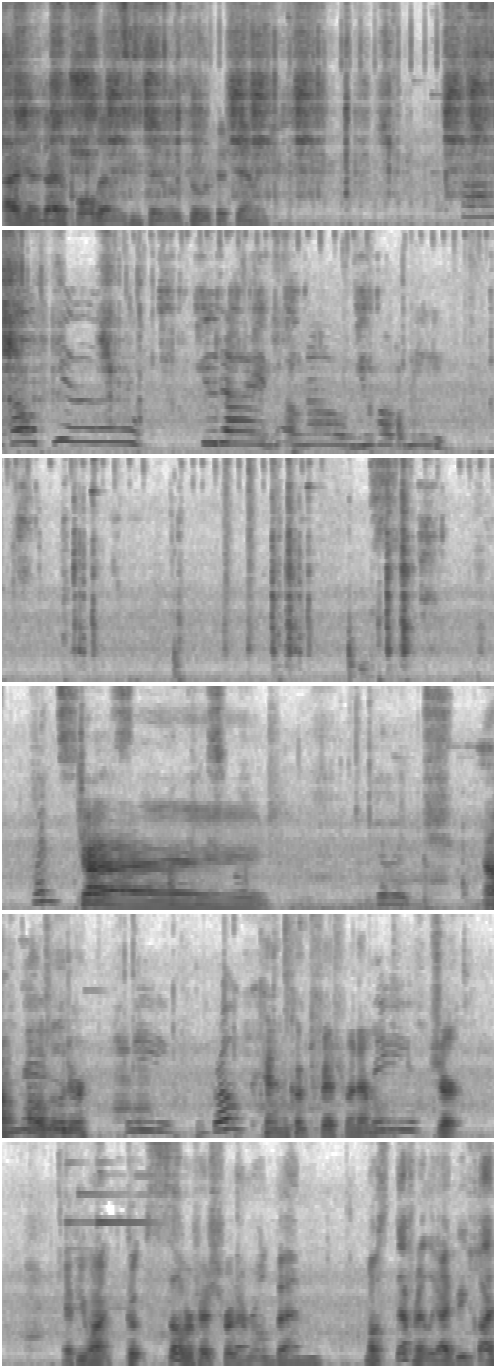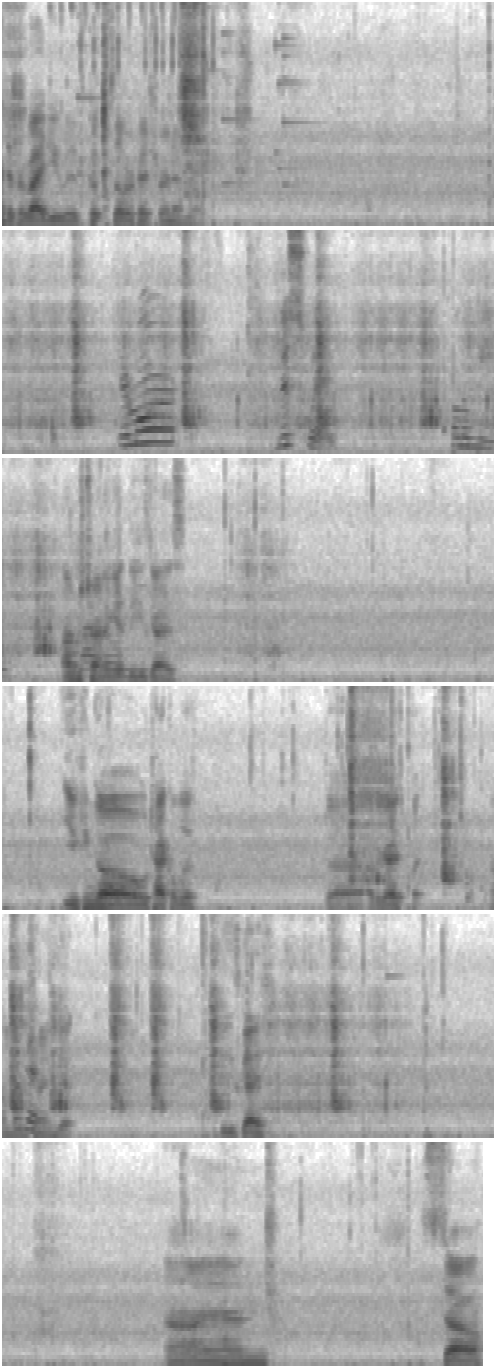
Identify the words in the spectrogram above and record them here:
I'm gonna die of fall damage instead of silverfish damage. I'll help you. You died. Oh no, you helped me. Once Charge! village. Oh, hello villager. We broke Ten cooked fish for an emerald. Sure. If you want cooked silverfish for an emerald, then most definitely, I'd be glad to provide you with cooked silverfish for an emerald. They're more this way. Follow me. I'm just trying to get um, these guys. You can go tackle the the other guys, but I'm gonna Okay. try and get these guys. And so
